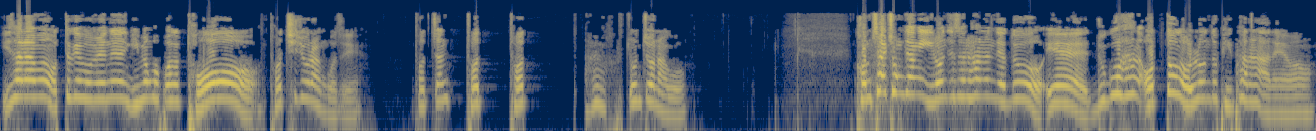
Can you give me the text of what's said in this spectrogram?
이 사람은 어떻게 보면은 이명박보다 더, 더 치졸한 거지. 더 짠, 더, 더, 아휴, 쫀쫀하고. 검찰총장이 이런 짓을 하는데도, 예, 누구 한, 어떤 언론도 비판을 안 해요.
